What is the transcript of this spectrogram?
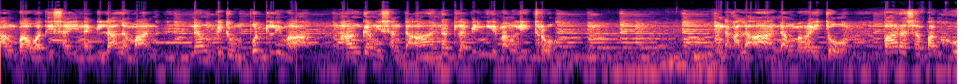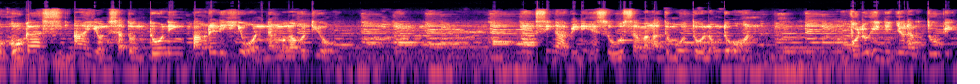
Ang bawat isa ay naglalaman ng 75 hanggang 115 litro. Nakalaan ang mga ito para sa paghuhugas ayon sa tuntuning pangrelihiyon ng mga Hudyo. Sinabi ni Jesus sa mga tumutulong doon Punuin ninyo ng tubig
